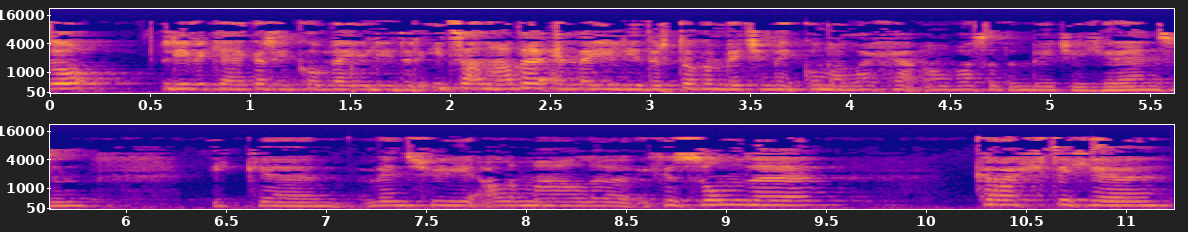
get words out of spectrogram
Zo, lieve kijkers, ik hoop dat jullie er iets aan hadden en dat jullie er toch een beetje mee konden lachen, al was het een beetje grijnzen. Ik eh, wens jullie allemaal eh, gezonde, krachtige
